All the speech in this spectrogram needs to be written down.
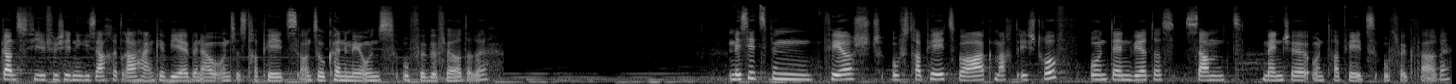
ganz viele verschiedene Sachen dranhängen, wie eben auch unser Trapez und so können wir uns auf befördern. Man sitzt beim First aufs Trapez, das angemacht ist, drauf und dann wird das samt Menschen und Trapez aufgefahren.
